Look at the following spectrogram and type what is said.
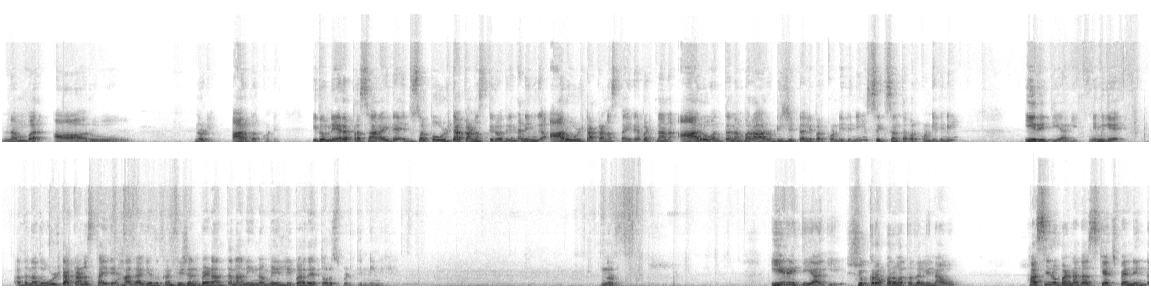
ನಂಬರ್ ಆರು. ನೋಡಿ, ಆರು ಬರ್ಕೊಂಡೆ. ಇದು ನೇರ ಪ್ರಸಾರ ಇದೆ. ಇದು ಸ್ವಲ್ಪ ಉಲ್ಟಾ ಕಾಣಿಸ್ತಿರೋದ್ರಿಂದ ನಿಮಗೆ ಆರು ಉಲ್ಟಾ ಕಾಣಿಸ್ತಾ ಇದೆ. ಬಟ್ ನಾನು ಆರು ಅಂತ ನಂಬರ್ ಆರು ಡಿಜಿಟ್ ಅಲ್ಲಿ ಬರ್ಕೊಂಡಿದ್ದೀನಿ. ಸಿಕ್ಸ್ ಅಂತ ಬರ್ಕೊಂಡಿದ್ದೀನಿ. ಈ ರೀತಿಯಾಗಿ ನಿಮಗೆ ಅದನ್ನ ಅದು ಉಲ್ಟಾ ಕಾಣಿಸ್ತಾ ಇದೆ. ಹಾಗಾಗಿ ಅದು ಕನ್ಫ್ಯೂಷನ್ ಬೇಡ ಅಂತ ನಾನು ಇನ್ನೊಮ್ಮೆ ಇಲ್ಲಿ ಬರದೇ ತೋರಿಸ್ಬಿಡ್ತೀನಿ ನಿಮಗೆ. ನೋಡಿ. ಈ ರೀತಿಯಾಗಿ ಶುಕ್ರ ಪರ್ವತದಲ್ಲಿ ನಾವು ಹಸಿರು ಬಣ್ಣದ ಸ್ಕೆಚ್ ಪೆನ್ನಿಂದ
